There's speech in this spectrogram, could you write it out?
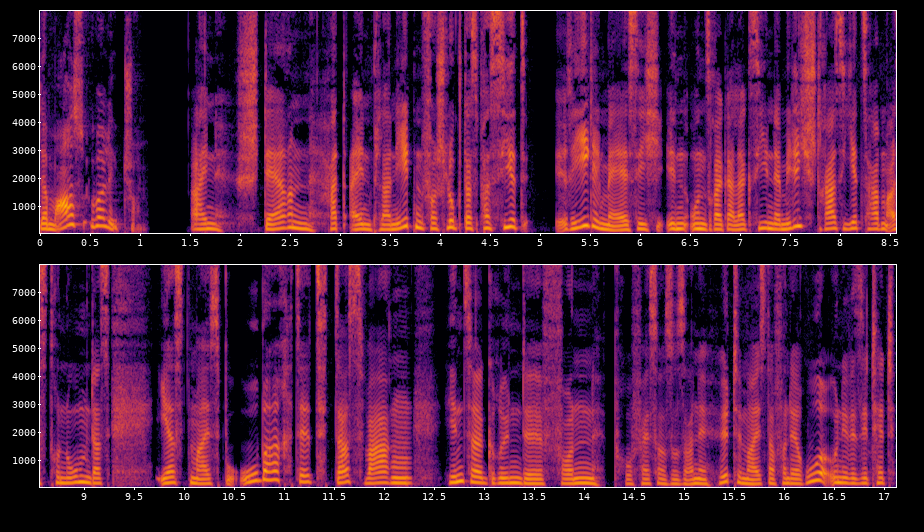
Der Mars überlebt schon. Ein Stern hat einen Planeten verschluckt. Das passiert regelmäßig in unserer Galaxie in der Milchstraße. Jetzt haben Astronomen das erstmals beobachtet. Das waren Hintergründe von Professor Susanne Hüttemeister von der Ruhr-Universität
